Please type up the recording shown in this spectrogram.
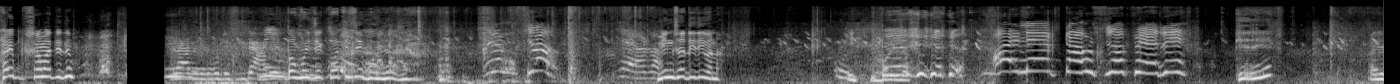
खै समातिदिउँ। तपाईँ चाहिँ कति चाहिँ बोइलो मिङ्स दिदी भन। के अरे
